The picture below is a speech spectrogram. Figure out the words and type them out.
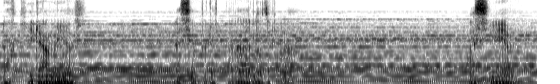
Los quiero amigos. Gracias por estar del otro lado. Así bien.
